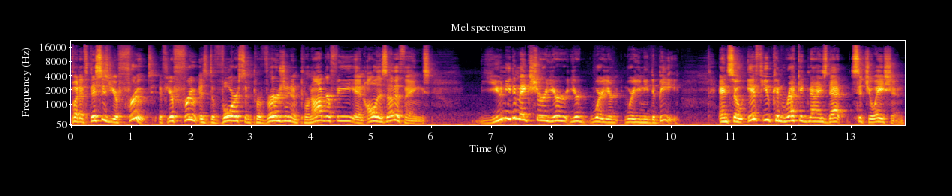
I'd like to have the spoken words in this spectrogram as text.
But if this is your fruit, if your fruit is divorce and perversion and pornography and all these other things, you need to make sure you're you're where you're where you need to be. And so if you can recognize that situation,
